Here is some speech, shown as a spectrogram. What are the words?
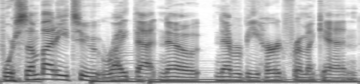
For somebody to write that note, never be heard from again,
